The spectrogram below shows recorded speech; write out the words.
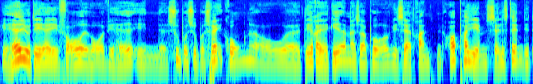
vi havde jo der i foråret, hvor vi havde en øh, super, super svag krone, og øh, det reagerede man så på, og vi satte renten op herhjemme selvstændigt.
